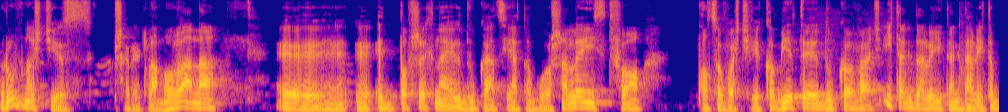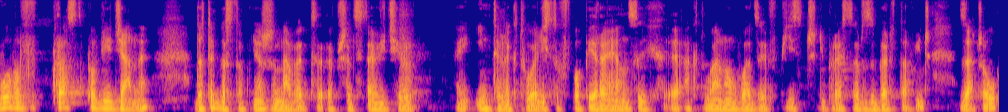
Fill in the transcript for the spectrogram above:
równość jest przereklamowana, e, e, powszechna edukacja to było szaleństwo, po co właściwie kobiety edukować i tak dalej, i tak dalej. To było wprost powiedziane do tego stopnia, że nawet przedstawiciel intelektualistów popierających aktualną władzę w PiS, czyli profesor Zybertowicz, zaczął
